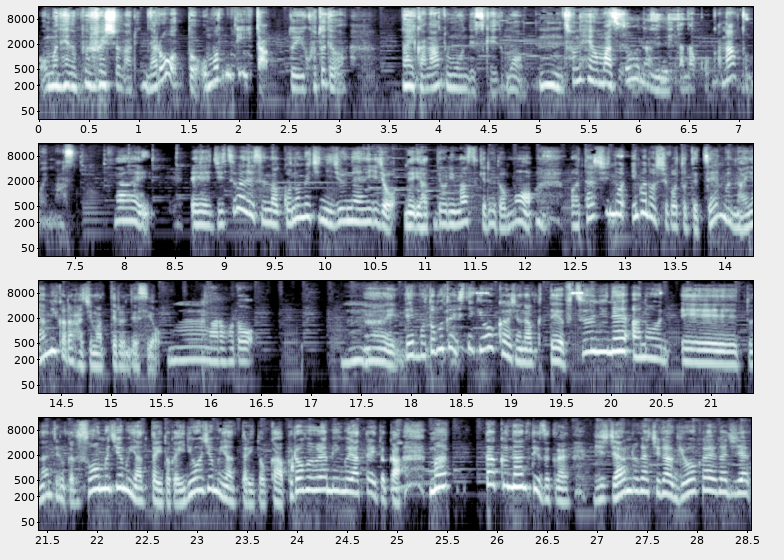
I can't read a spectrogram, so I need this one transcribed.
お胸のプロフェッショナルになろうと思っていたということではないかなと思うんですけれども、うん、その辺をまずそうなんです教えていただこうかなと思います。はい。えー実はですね、まあ、この道20年以上、ね、やっておりますけれども、うん私の今の仕事って全部悩みから始まってるんですよ。うんなるほど。うんはい。で、もともとエステ業界じゃなくて、普通にね、あの、えっと、なんていうのかな、総務事務やったりとか、医療事務やったりとか、プログラミングやったりとか、全くなんていうんですかね、ジャンルが違う、業界が違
